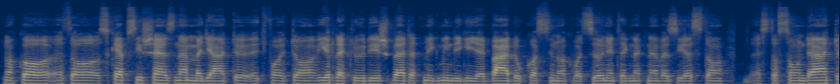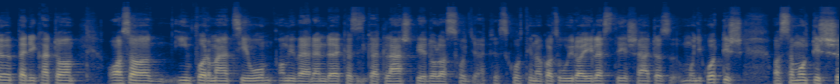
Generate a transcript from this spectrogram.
nak a, ez a szkepszis ez nem megy át egyfajta érdeklődésbe, tehát még mindig egy bárdokasszinak vagy szörnyetegnek nevezi ezt a, ezt a szondát, pedig hát a, az a információ, amivel rendelkezik, hát lásd például az, hogy hát Scottinak az újraélesztés, hát az mondjuk ott is, azt hiszem ott is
